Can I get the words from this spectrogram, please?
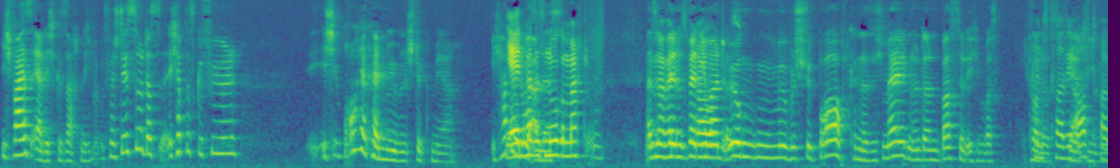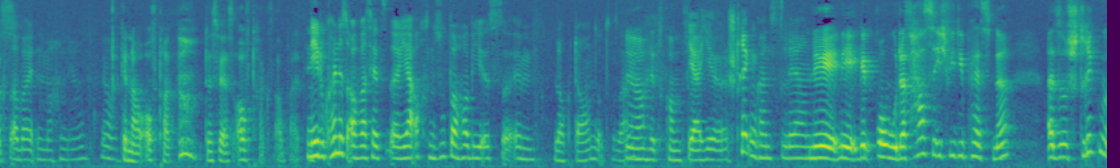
Ich weiß ehrlich gesagt nicht. Verstehst du? Das, ich habe das Gefühl, Ich brauche ja kein Möbelstück mehr. Ich hab Ja, ja du hast es alles. nur gemacht. Also immer, wenn, du's wenn jemand brauchtest. irgendein Möbelstück braucht, kann er sich melden und dann bastel ich ihm was Du Tolles, kannst quasi Kreatives. Auftragsarbeiten machen, ja. ja. Genau, Auftrag. Das wäre es, Auftragsarbeit. Nee, du könntest auch, was jetzt äh, ja auch ein super Hobby ist äh, im Lockdown sozusagen. Ja. Ja, jetzt kommt's. hier stricken kannst du lernen. Nee, nee, oh, das hasse ich wie die Pest, ne? Also stricken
